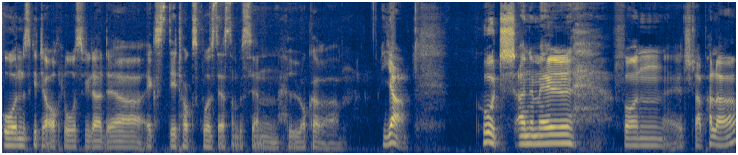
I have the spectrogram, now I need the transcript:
Und es geht ja auch los wieder der Ex-Detox-Kurs, der ist so ein bisschen lockerer. Ja, gut, eine Mail von Schlapalla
